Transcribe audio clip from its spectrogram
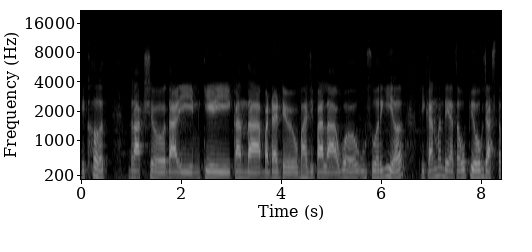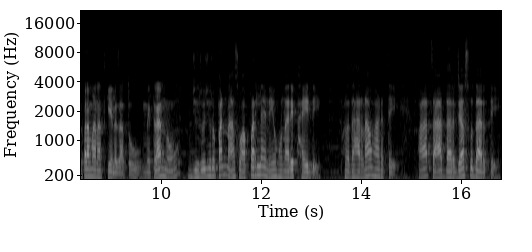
हे खत द्राक्ष डाळिंब केळी कांदा बटाटे भाजीपाला व ऊसवर्गीय पिकांमध्ये याचा उपयोग जास्त प्रमाणात केला जातो. मित्रांनो झिरो झिरो पन्नास वापरल्याने होणारे फायदे. फळधारणा वाढते. फळाचा दर्जा सुधारते.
